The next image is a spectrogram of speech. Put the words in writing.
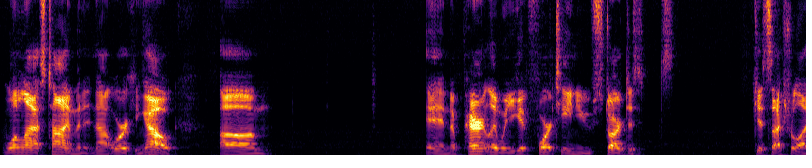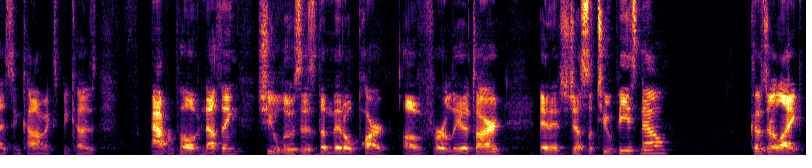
one last time and it not working out, um, and apparently when you get 14, you start to get sexualized in comics because apropos of nothing, she loses the middle part of her leotard and it's just a two piece now. Because they're like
